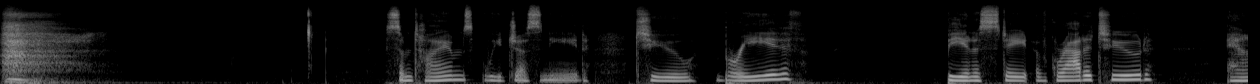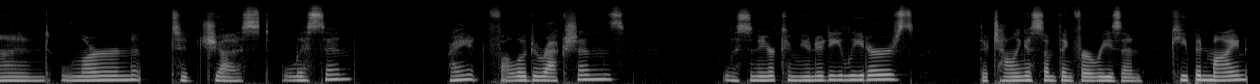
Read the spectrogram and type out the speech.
Sometimes we just need to breathe, be in a state of gratitude, and learn to just listen right? Follow directions, listen to your community leaders. They're telling us something for a reason. Keep in mind,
